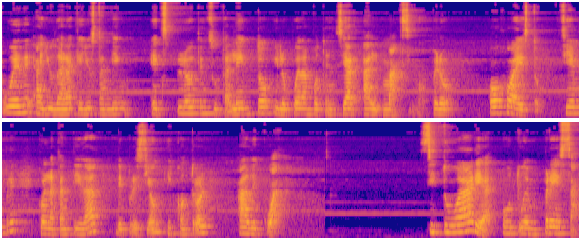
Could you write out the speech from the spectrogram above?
puede ayudar a que ellos también exploten su talento y lo puedan potenciar al máximo. Pero ojo a esto, siempre con la cantidad de presión y control adecuada. Si tu área o tu empresa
